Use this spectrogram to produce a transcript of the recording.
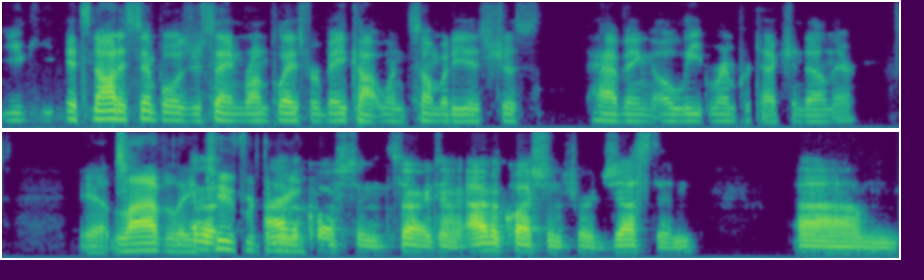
you, it's not as simple as just saying run plays for Bacot when somebody is just having elite rim protection down there. Yeah, lively a, two for three. I have a question. Sorry, Tony. I have a question for Justin. Um,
